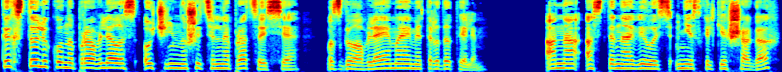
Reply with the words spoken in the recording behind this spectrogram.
К их столику направлялась очень внушительная процессия, возглавляемая метродотелем. Она остановилась в нескольких шагах,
